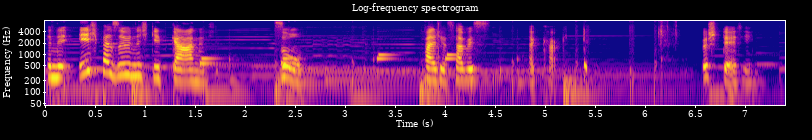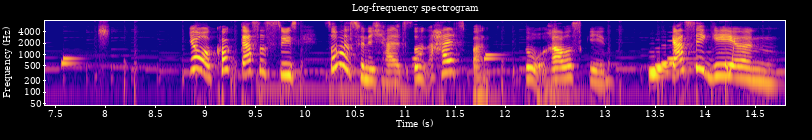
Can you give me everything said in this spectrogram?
Finde ich persönlich geht gar nicht. So. Halt, jetzt habe ich es verkackt. Bestätigen. Jo, guck, das ist süß. Sowas finde ich halt. So ein Halsband. So, rausgehen. Gassi gehen.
